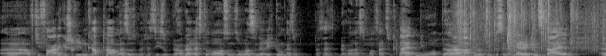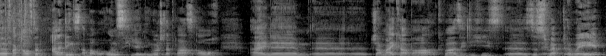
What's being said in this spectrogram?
äh, auf die Fahne geschrieben gehabt haben. Also, was weiß ich, so Burger-Restaurants und sowas in der Richtung. Also, was heißt Burger-Restaurants? Halt so Kneipen, die wo auch Burger hatten und so ein bisschen American-Style äh, verkauft haben. Allerdings, aber bei uns hier in Ingolstadt war es auch eine äh, äh, Jamaika-Bar quasi, die hieß äh, The Swept Away.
